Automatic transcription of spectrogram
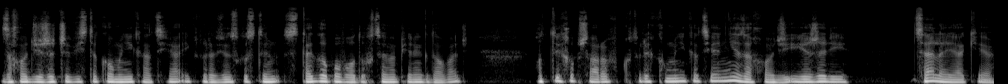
zachodzi rzeczywista komunikacja i które w związku z tym z tego powodu chcemy pielęgnować, od tych obszarów, w których komunikacja nie zachodzi. I jeżeli cele, jakie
